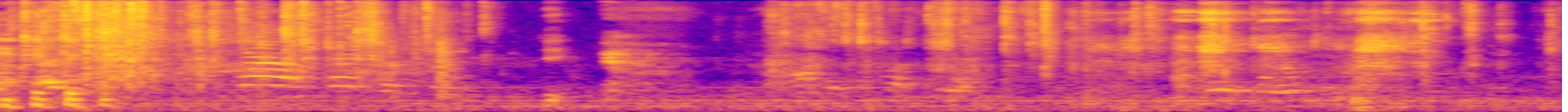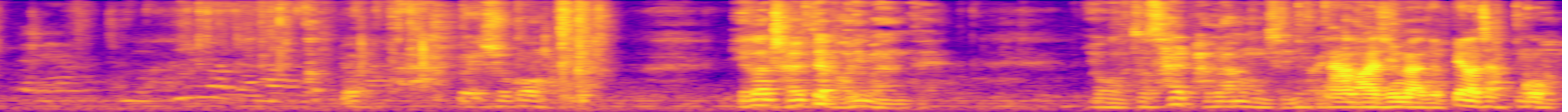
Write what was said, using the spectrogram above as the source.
빼주고 이건 절대 버리면 안 돼. 요거 또살 발라먹는 재미가 나 있다. 마지막에 뼈 잡고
